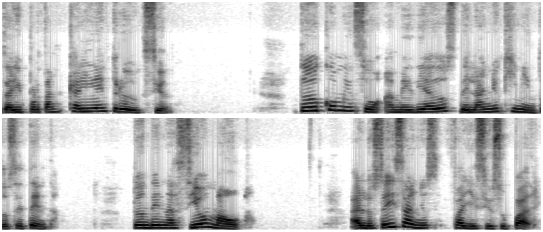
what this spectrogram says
David, por tan cálida introducción. Todo comenzó a mediados del año 570, donde nació Mahoma. A los seis años falleció su padre,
